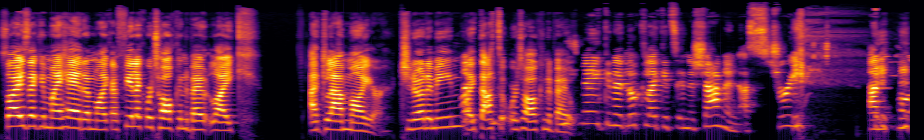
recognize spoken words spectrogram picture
So I was like in my head, I'm like, I feel like we're talking about like a Glanmire. Do you know what I mean? Like that's what we're talking about. He's making it look like it's in a Shannon, a street, and he calls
